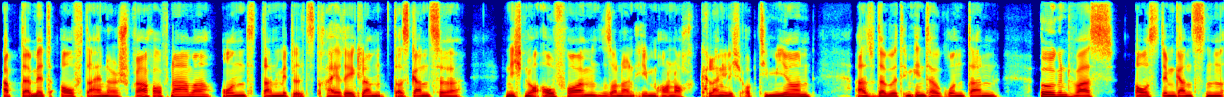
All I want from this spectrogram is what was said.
ab damit auf deine Sprachaufnahme und dann mittels drei Reglern das Ganze nicht nur aufräumen, sondern eben auch noch klanglich optimieren. Also da wird im Hintergrund dann irgendwas aus dem ganzen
